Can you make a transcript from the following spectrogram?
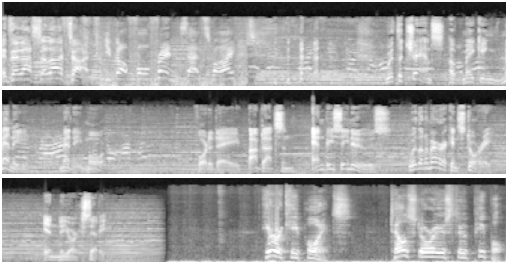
if they last a lifetime? You've got four friends, that's why. With the chance of making many, many more. For today, Bob Dotson, NBC News, with an American story in New York City. Here are key points. Tell stories through people.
